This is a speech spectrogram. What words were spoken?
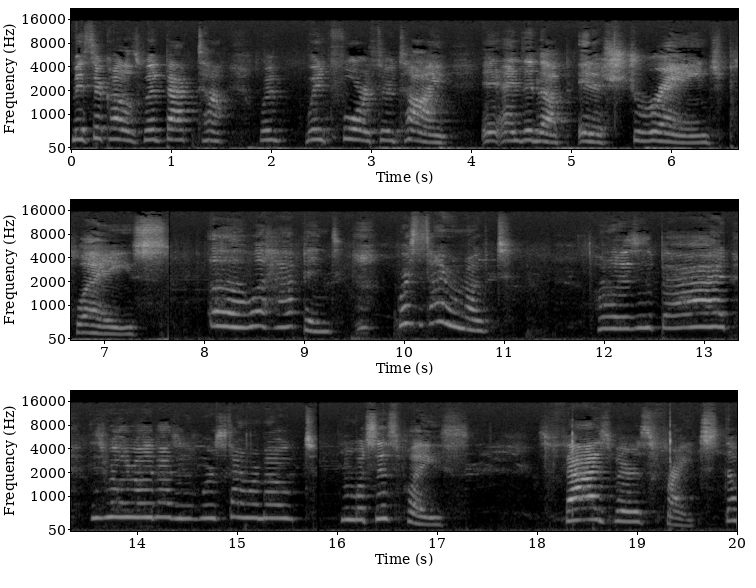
Mr. Cuddlez went back time, went went forward through time, and ended up in a strange place. Uh, what happened? Where's the time remote? Oh, this is bad. This is really, really bad. Where's the time remote? And what's this place? It's Fazbear's Frights, the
